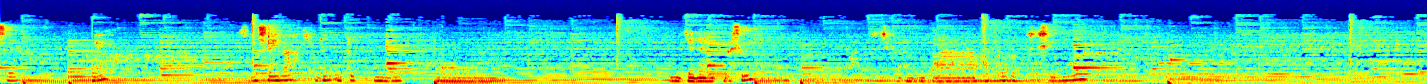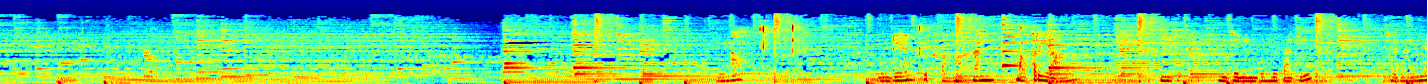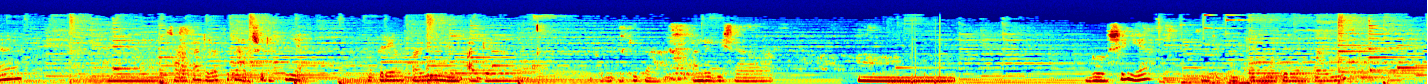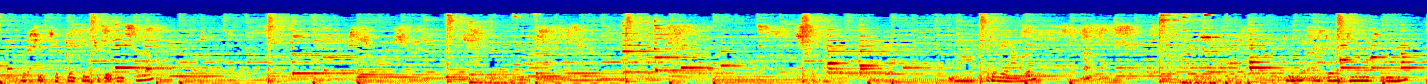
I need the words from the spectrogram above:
Pas ya oke selesailah sudah untuk membuat menjadi kursi ada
